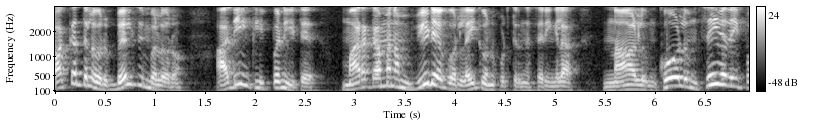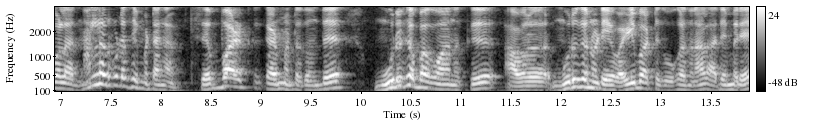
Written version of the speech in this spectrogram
பக்கத்தில் ஒரு பெல் சிம்பல் வரும். அதையும் கிளிக் பண்ணிக்கிட்டு மறக்காமல் நம்ம வீடியோக்கு ஒரு லைக் ஒன்று கொடுத்துருங்க சரிங்களா? நாளும் கோலும் செய்வதைப் போல் நல்லவர் கூட செய்ய மாட்டாங்க. செவ்வாய்க்கிழமைன்றது வந்து முருக பகவானுக்கு அவர் முருகனுடைய வழிபாட்டுக்கு உகந்தனால் நாள் அதேமாதிரி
